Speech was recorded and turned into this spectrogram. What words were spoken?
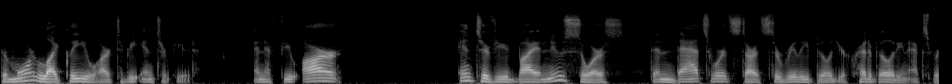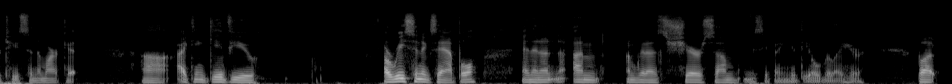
the more likely you are to be interviewed. And if you are interviewed by a news source, then that's where it starts to really build your credibility and expertise in the market. Uh, I can give you a recent example, and then I'm, I'm going to share some. Let me see if I can get the overlay here. But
